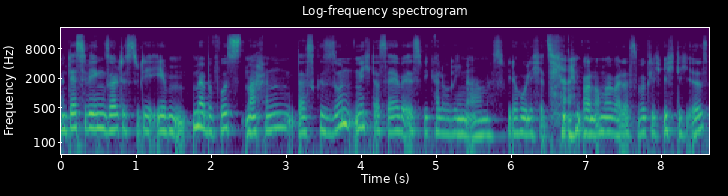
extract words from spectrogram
Und deswegen solltest du dir eben immer bewusst machen, dass gesund nicht dasselbe ist wie kalorienarm. Das wiederhole ich jetzt hier einfach nochmal, weil das wirklich wichtig ist.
